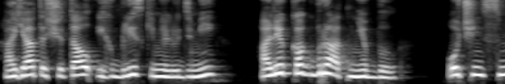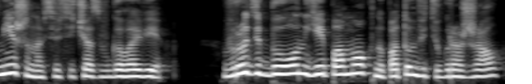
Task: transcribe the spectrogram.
А я-то считал их близкими людьми. Олег как брат мне был. Очень смешано все сейчас в голове. Вроде бы он ей помог, но потом ведь угрожал.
